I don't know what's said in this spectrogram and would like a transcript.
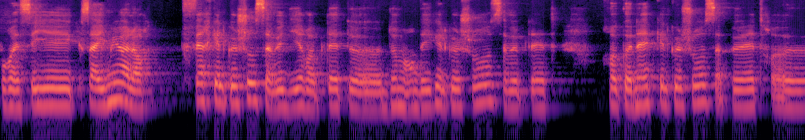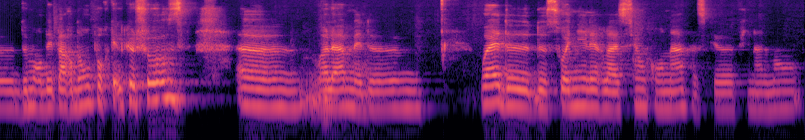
pour essayer que ça aille mieux? Alors faire quelque chose, ça veut dire peut-être demander quelque chose, ça veut peut-être reconnaître quelque chose, ça peut être demander pardon pour quelque chose. voilà, mais de ouais, de, soigner les relations qu'on a parce que finalement,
